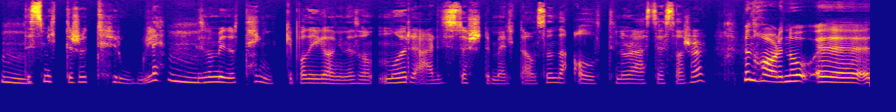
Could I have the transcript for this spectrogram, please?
det smitter så utrolig. Mm. Hvis man begynner å tenke på de gangene sånn Når er de største meltdownsene? Det er alltid når du er stressa sjøl. Men har du noe eh,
